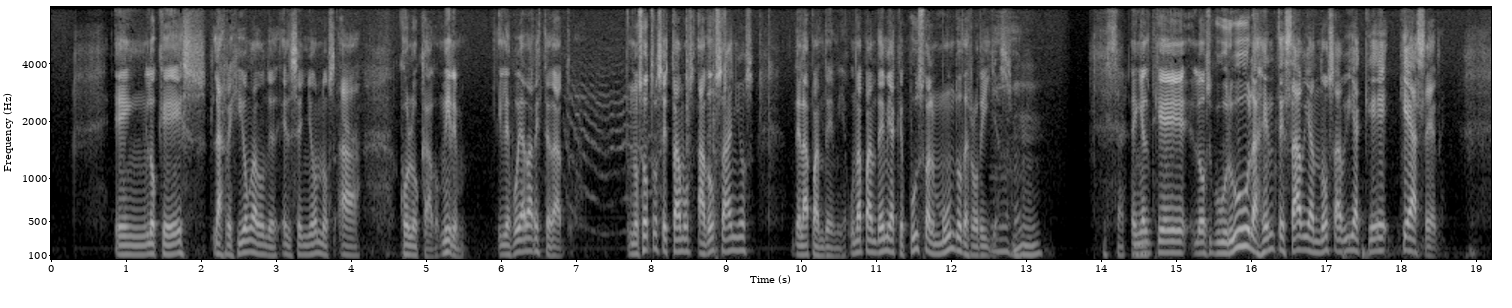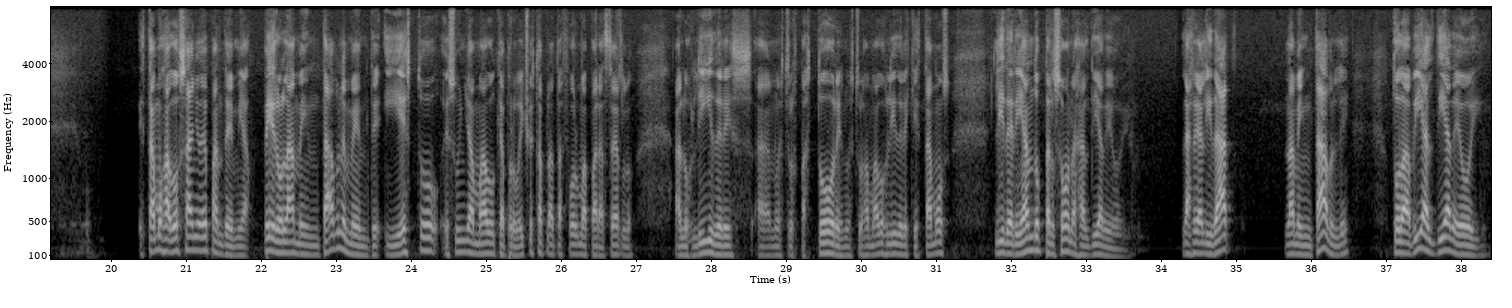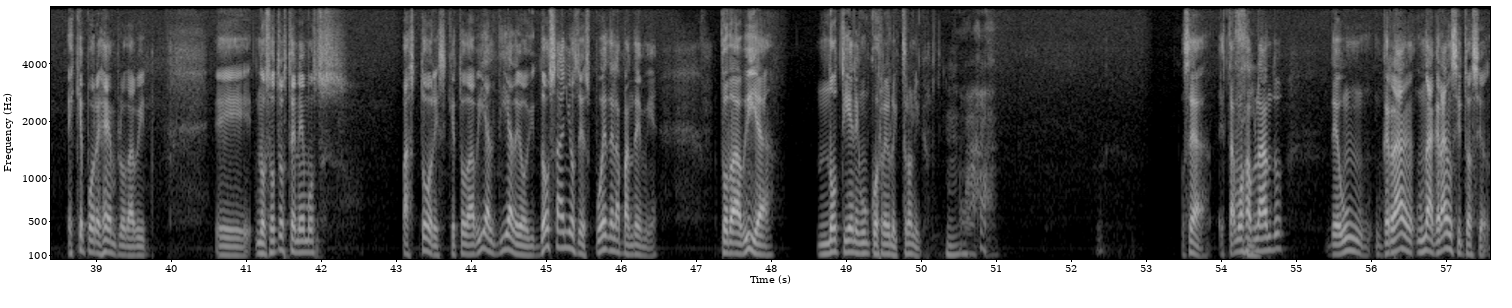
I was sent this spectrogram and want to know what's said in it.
en lo que es la región a donde el Señor nos ha colocado. Miren, y les voy a dar este dato. Nosotros estamos a dos años de la pandemia, una pandemia que puso al mundo de rodillas, en el que los gurús, la gente sabia, no sabía qué, qué hacer. Estamos a dos años de pandemia, pero lamentablemente, y esto es un llamado que aprovecho esta plataforma para hacerlo, a los líderes, a nuestros pastores, nuestros amados líderes que estamos liderando personas al día de hoy. La realidad lamentable, todavía al día de hoy, es que, por ejemplo, David, eh, nosotros tenemos pastores que todavía al día de hoy, dos años después de la pandemia, todavía no tienen un correo electrónico. O sea, estamos hablando de un gran, una gran situación.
